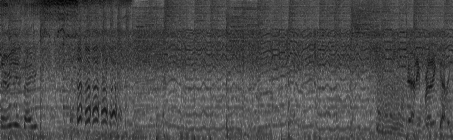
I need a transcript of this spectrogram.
there he is, baby. Got him, buddy. Got him.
